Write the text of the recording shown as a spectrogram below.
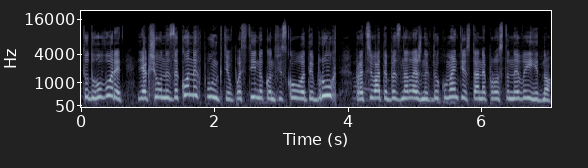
Тут говорять, якщо у незаконних пунктів постійно конфісковувати брухт, працювати без належних документів стане просто невигідно.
